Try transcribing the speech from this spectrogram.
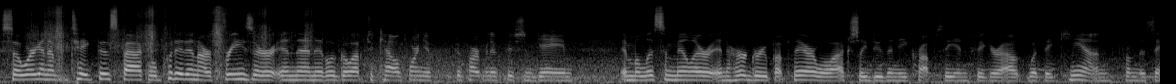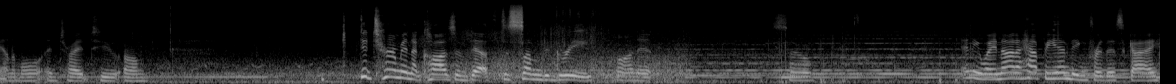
So we're going to take this back, we'll put it in our freezer, and then it'll go up to California Department of Fish and Game. And Melissa Miller and her group up there will actually do the necropsy and figure out what they can from this animal and try to um, determine a cause of death to some degree on it. So, anyway, not a happy ending for this guy.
